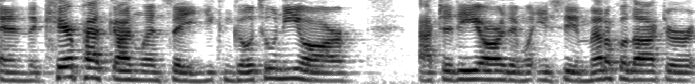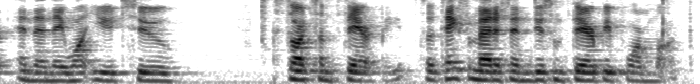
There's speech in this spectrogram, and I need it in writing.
And the care path guidelines say you can go to an ER after the ER, they want you to see a medical doctor, and then they want you to start some therapy. So take some medicine do some therapy for a month.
